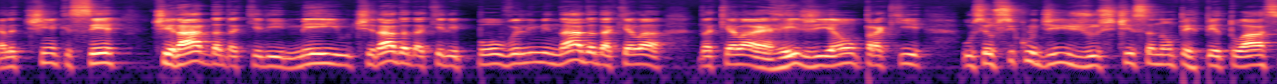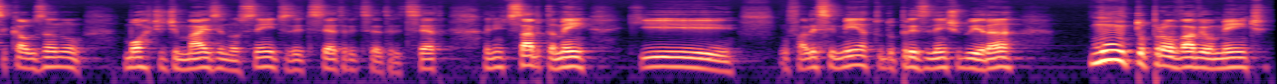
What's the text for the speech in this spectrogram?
ela tinha que ser tirada daquele meio, tirada daquele povo, eliminada daquela, daquela região para que o seu ciclo de injustiça não perpetuasse, causando morte de mais inocentes, etc, etc, etc. A gente sabe também que o falecimento do presidente do Irã muito provavelmente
